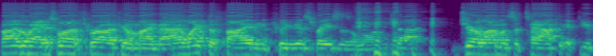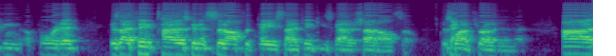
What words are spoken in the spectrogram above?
By the way, I just want to throw out, if you don't mind, Matt, I like the five in the previous races a long shot. Girolavo's attack, if you can afford it, because I think Tyler's going to sit off the pace, and I think he's got a shot also. Just want to throw that in there. Uh,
